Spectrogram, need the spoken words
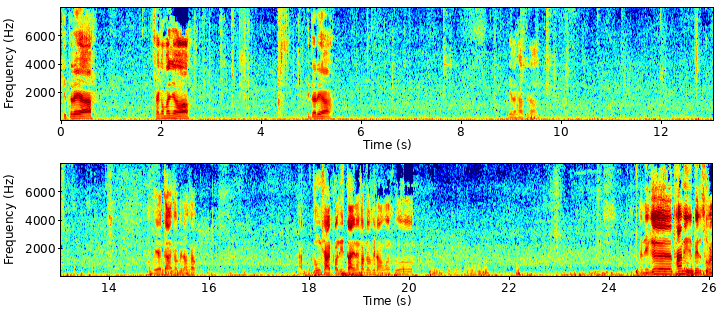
Kita Sakamanyo. Kita rin นี่นะครับพี่น้อง บรรยากาศครับพี่น้องครับครับทุ่งชาติเกาหลีใต้นะครับน้องพี่น้องมันคืออันนี้คือทางนี้เป็นสวน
